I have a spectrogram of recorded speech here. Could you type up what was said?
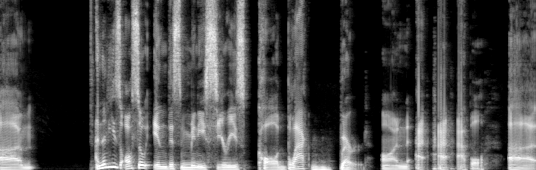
Um, and then he's also in this mini series called Blackbird on A- A- Apple, uh,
